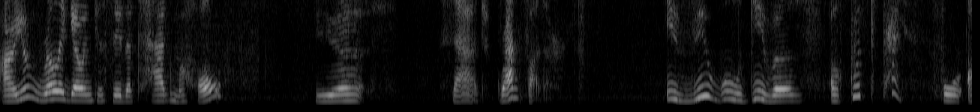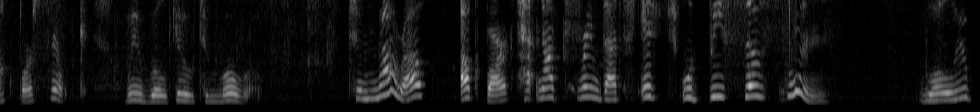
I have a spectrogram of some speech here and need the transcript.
Are you really going to see the Taj Mahal? Yes, said grandfather. If you will give us a good price for Akbar's silk, we will go tomorrow. Tomorrow? Akbar had not dreamed that it would be so soon. Will you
